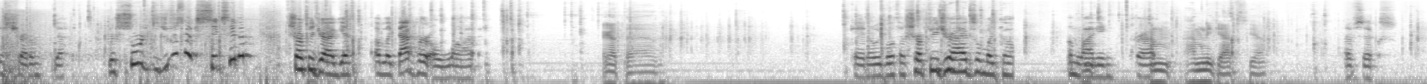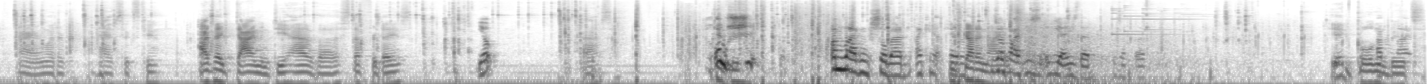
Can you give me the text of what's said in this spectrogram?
Just shred him. Yeah. Your sword. Did you just like six hit him? Sharply drag. Yeah. I'm like that hurt a lot. I got the head. Okay, now we both have sharp three drags. Oh my god. I'm lagging. Crap. Um, how many gaps do you have? I have six. All right, whatever. I have six too. I have like diamond. Do you have uh, stuff for days? Yep. Pass. Oh you. shit! I'm lagging so bad. I can't. He's got a He's on knife. five. He's, yeah, he's dead. He's on five. He had golden I'm boots.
